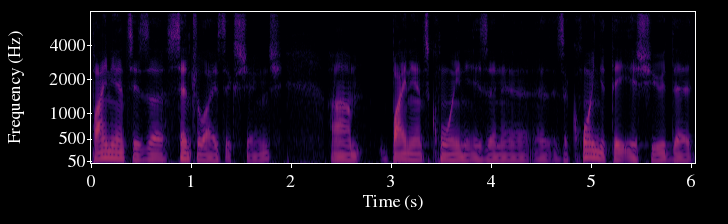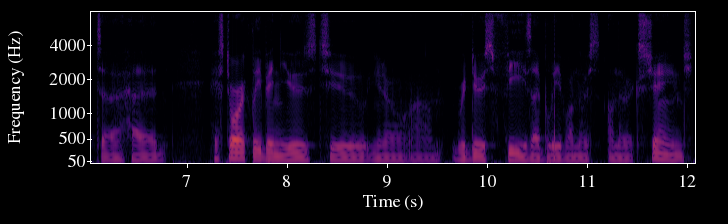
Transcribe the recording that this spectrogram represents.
Binance is a centralized exchange. Um, Binance Coin is an uh, is a coin that they issued that uh, had historically been used to you know um, reduce fees, I believe, on their on their exchange,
